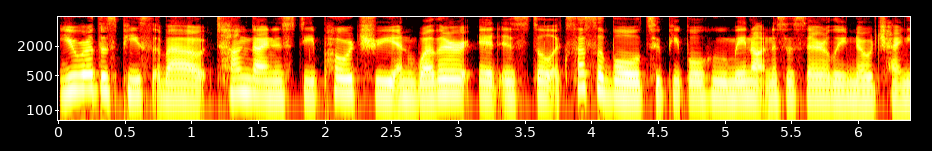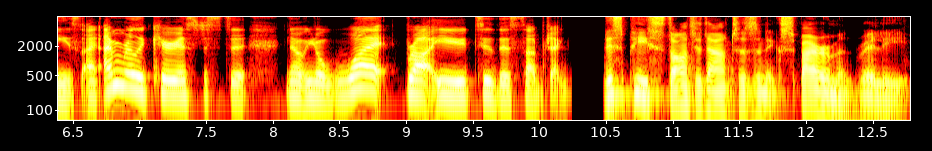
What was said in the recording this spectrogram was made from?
You wrote this piece about Tang Dynasty poetry and whether it is still accessible to people who may not necessarily know Chinese. I- am really curious just to know, you know, what brought you to this subject. This piece started out as an experiment, really.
